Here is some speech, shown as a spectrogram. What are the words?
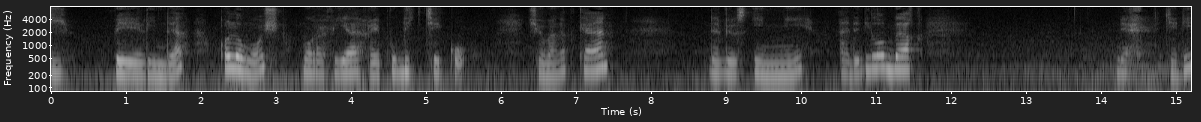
di Belinda, Olomouc, Moravia, Republik Ceko. Jauh banget kan? Dan virus ini ada di lobak. Dah, jadi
